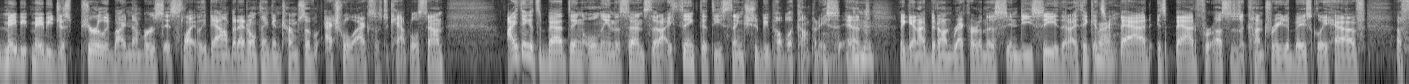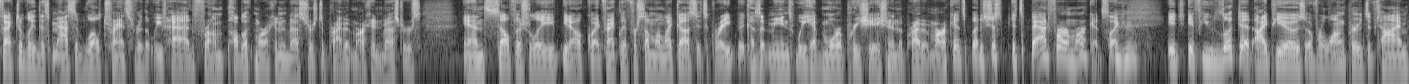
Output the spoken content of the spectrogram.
Maybe maybe just purely by numbers, it's slightly down, but I don't think in terms of actual access to capital, it's down. I think it's a bad thing only in the sense that I think that these things should be public companies. And mm-hmm. again, I've been on record on this in DC that I think it's Right. bad. It's bad for us as a country to basically have effectively this massive wealth transfer that we've had from public market investors to private market investors. And selfishly, you know, quite frankly, for someone like us, it's great because it means we have more appreciation in the private markets. But it's just it's bad for our markets. Like mm-hmm. it, if you looked at IPOs over long periods of time,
